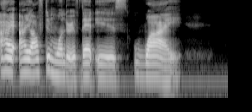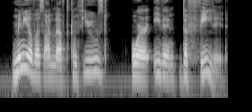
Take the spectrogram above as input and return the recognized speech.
i i often wonder if that is why many of us are left confused or even defeated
